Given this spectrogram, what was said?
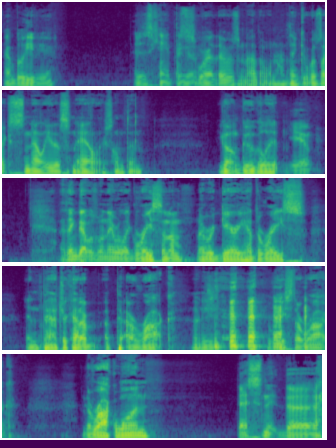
I believe you. I just can't I think of it. swear there was another one. I think it was like Snelly the snail or something. You go and Google it. Yep. I think that was when they were like racing them. Remember Gary had the race, and Patrick had a a, a rock, and he raced the rock. And the rock won. That's sn- the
